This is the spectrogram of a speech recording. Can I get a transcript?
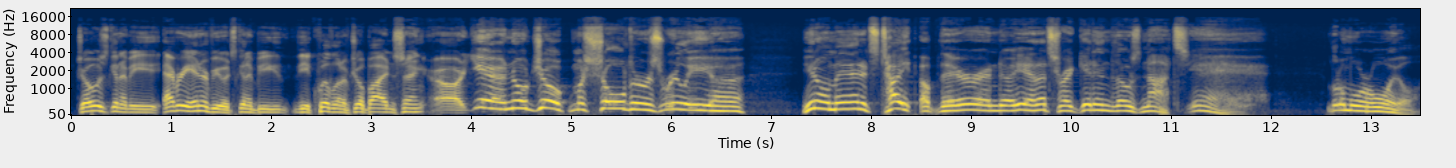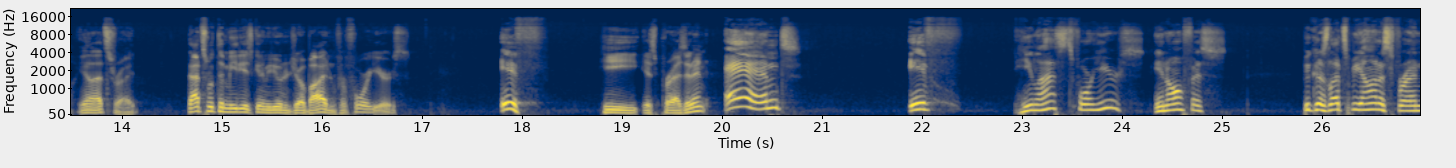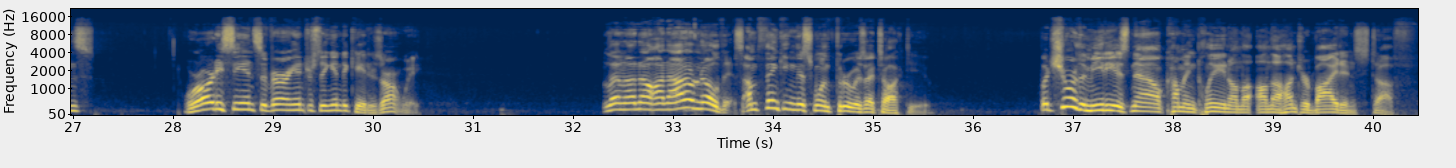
Joe's going to be, every interview, it's going to be the equivalent of Joe Biden saying, uh, Yeah, no joke. My shoulders really, uh, you know, man, it's tight up there, and uh, yeah, that's right. Get into those knots. Yeah. A little more oil. Yeah, that's right. That's what the media is going to be doing to Joe Biden for four years. If he is president and if he lasts four years in office. Because let's be honest, friends, we're already seeing some very interesting indicators, aren't we? No, no, no, and I don't know this. I'm thinking this one through as I talk to you. But sure, the media is now coming clean on the on the Hunter Biden stuff.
